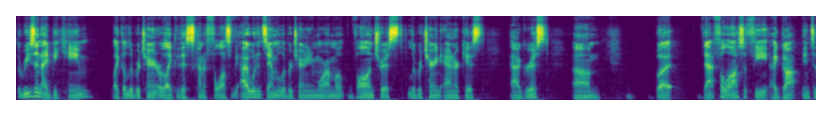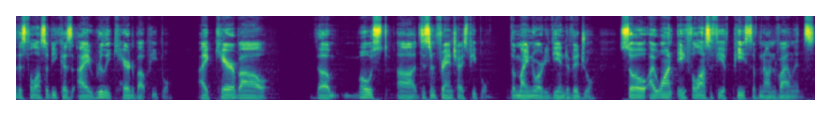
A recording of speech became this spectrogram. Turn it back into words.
the reason I became like a libertarian or like this kind of philosophy, I wouldn't say I'm a libertarian anymore. I'm a voluntarist, libertarian, anarchist, agorist. Um, but that philosophy, I got into this philosophy because I really cared about people. I care about the most uh, disenfranchised people, the minority, the individual. So I want a philosophy of peace, of nonviolence.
